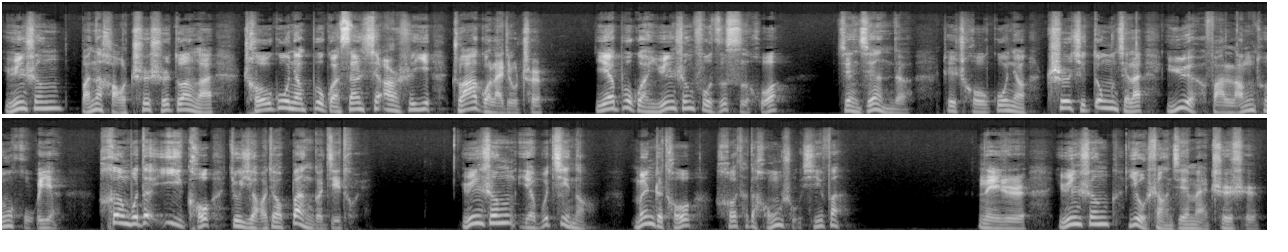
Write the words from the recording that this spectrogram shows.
云生把那好吃食端来，丑姑娘不管三七二十一，抓过来就吃，也不管云生父子死活。渐渐的，这丑姑娘吃起东西来越发狼吞虎咽，恨不得一口就咬掉半个鸡腿。云生也不气恼，闷着头喝他的红薯稀饭。那日，云生又上街卖吃食，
